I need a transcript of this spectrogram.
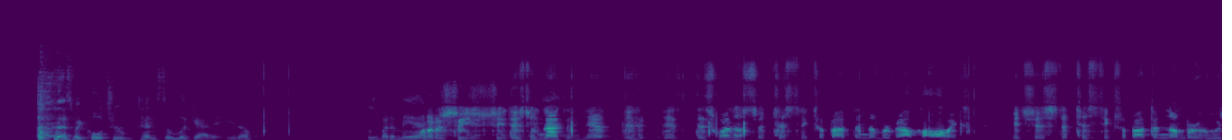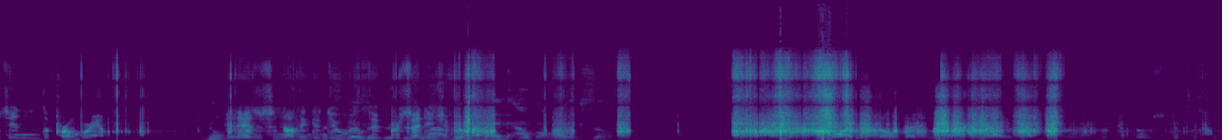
that's why culture tends to look at it you know but a man Well, see, see, this is not. Yeah, this, this this wasn't statistics about the number of alcoholics. It's just statistics about the number who's in the program. no It has nothing to do with there, the there- percentage of. men alcoholics though Oh, I don't know. That. I, I've never looked at those statistics.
